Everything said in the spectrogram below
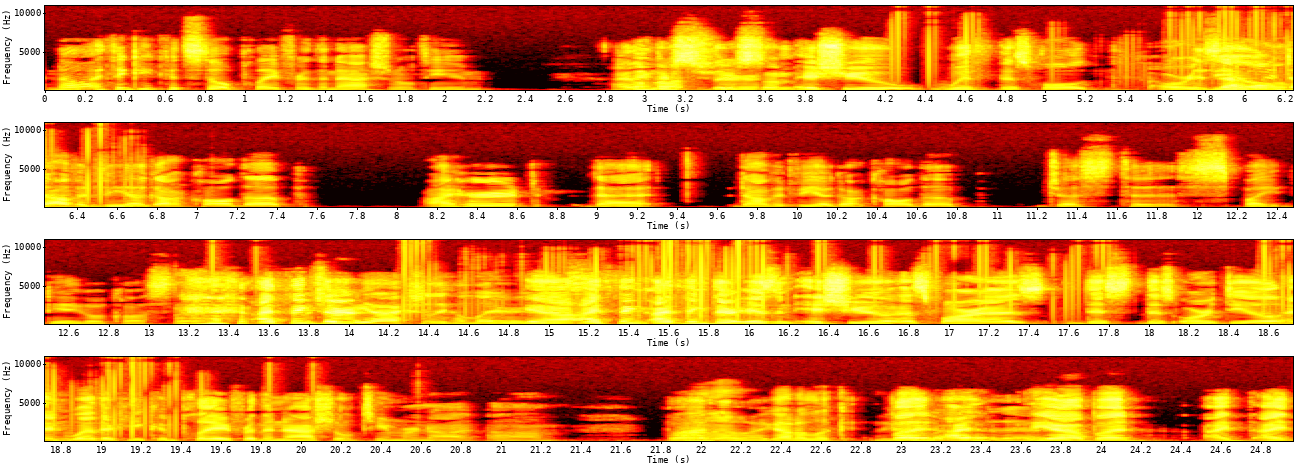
no. I think he could still play for the national team. I I'm think not there's there's some issue with this whole ordeal. Is that why David Villa got called up? I heard that David Villa got called up just to spite Diego Costa, I think there. would be actually hilarious. Yeah, I think I think there is an issue as far as this this ordeal and whether he can play for the national team or not. Um, but I don't know. I gotta look. we gotta but look I yeah, but I I.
